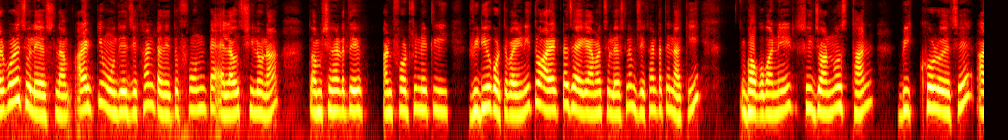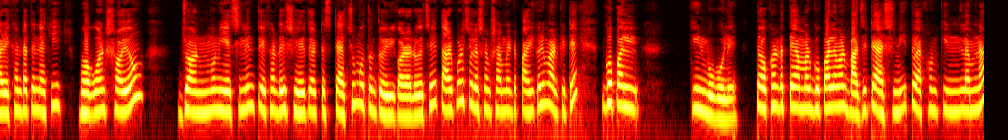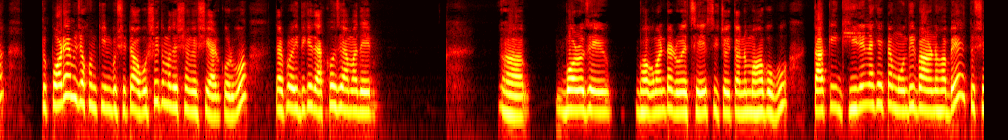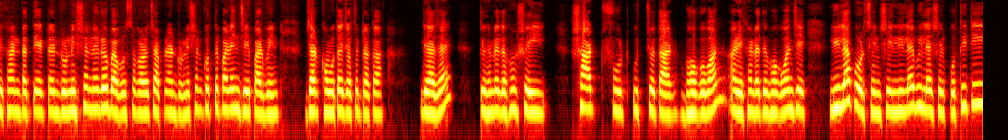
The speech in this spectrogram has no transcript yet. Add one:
তারপরে চলে আসলাম আরেকটি মন্দিরে যেখানটাতে তো ফোনটা অ্যালাউ ছিল না, তো আমি সেখানটাতে আনফর্চুনেটলি ভিডিও করতে পারিনি। তো আরেকটা জায়গায় আমরা চলে আসলাম যেখানটাতে নাকি ভগবানের সেই জন্মস্থান বৃক্ষ রয়েছে, আর এখানটাতে নাকি ভগবান স্বয়ং জন্ম নিয়েছিলেন। তো এখানটাতে সেহেতু একটা স্ট্যাচু মতন তৈরি করা রয়েছে। তারপরে চলে আসলাম সামনে একটা পাইকারি মার্কেটে গোপাল কিনবো বলে। তো ওখানটাতে আমার গোপাল আমার বাজেটে আসেনি, তো এখন কিনলাম না। তো পরে আমি যখন কিনবো সেটা অবশ্যই তোমাদের সঙ্গে শেয়ার করব। তারপর এইদিকে দেখো যে আমাদের বড় যে ভগবানটা রয়েছে শ্রী চৈতন্য মহাপ্রভু, তাকে ঘিরে নাকি একটা মন্দির বানানো হবে। তো সেখানটাতে একটা ডোনেশনেরও ব্যবস্থা করা হচ্ছে। আপনারা ডোনেশন করতে পারেন, যে পারবেন, যার ক্ষমতায় যত টাকা দেওয়া যায়। তো এখানটা দেখুন সেই ষাট ফুট উচ্চতার ভগবান। আর এখানটাতে ভগবান যে লীলা করছেন, সেই লীলা বিলাসের প্রতিটি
